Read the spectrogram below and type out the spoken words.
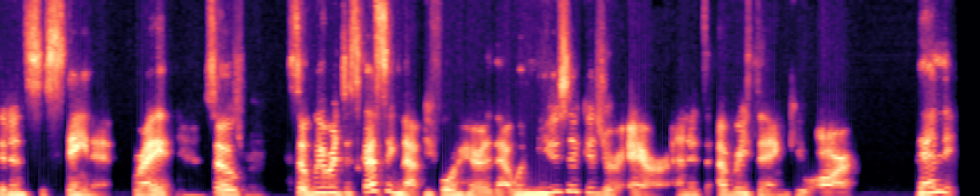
couldn't sustain it, right? Mm-hmm. So, right. so we were discussing that before here that when music is your air and it's everything you are, then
